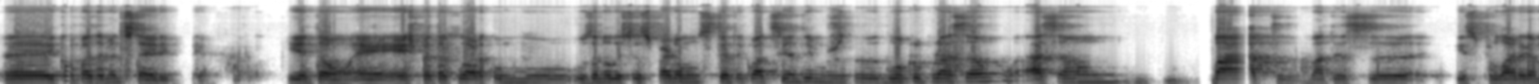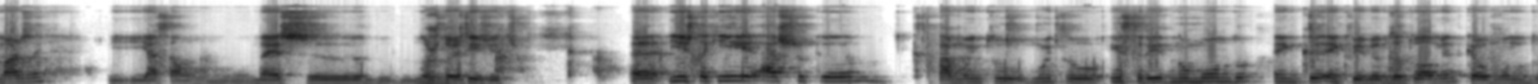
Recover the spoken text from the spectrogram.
uh, e completamente histérica. E então é, é, espetacular como os analistas esperam 74 cêntimos de, de lucro por ação, a ação bate, bate esse, isso por larga margem e, a ação desce nos dois dígitos. Uh, isto aqui acho que, que, está muito, muito inserido no mundo em que, em que vivemos atualmente, que é o mundo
